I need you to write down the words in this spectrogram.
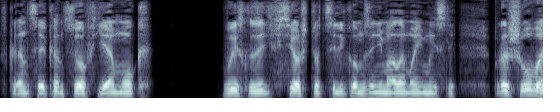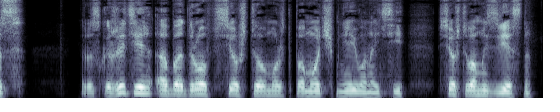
В конце концов, я мог высказать все, что целиком занимало мои мысли. Прошу вас, расскажите об Адро все, что может помочь мне его найти, все, что вам известно. —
